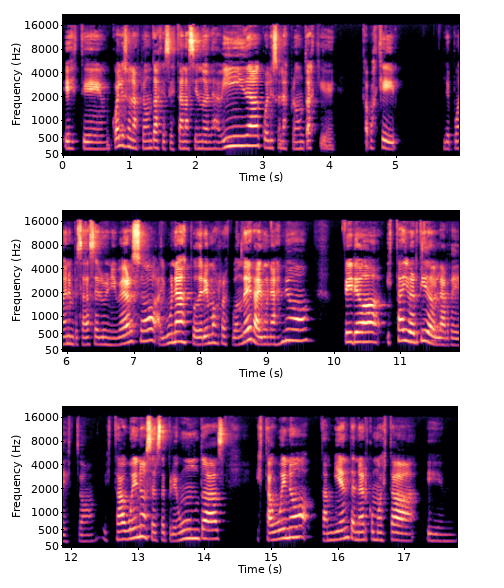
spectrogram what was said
Este, ¿Cuáles son las preguntas que se están haciendo en la vida? ¿Cuáles son las preguntas que capaz que le pueden empezar a hacer el universo? Algunas podremos responder, algunas no. Pero está divertido hablar de esto, está bueno hacerse preguntas, está bueno también tener como esta em,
